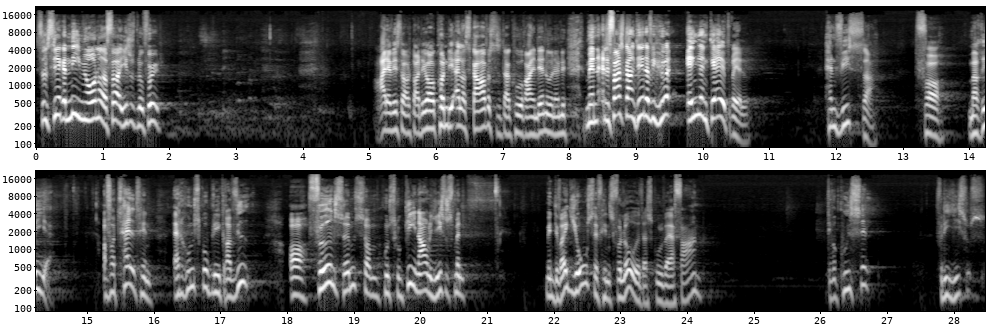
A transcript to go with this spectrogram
Sådan cirka 9 måneder før Jesus blev født. Nej, det vidste jeg også godt. Det var kun de allerskarpeste, der kunne regne den ud. Nemlig. Men er det første gang, det er, da vi hører englen Gabriel. Han viste sig for Maria og fortalte hende, at hun skulle blive gravid og føde en søn, som hun skulle give navnet Jesus. Men, men det var ikke Josef, hendes forlovede, der skulle være faren. Det var Gud selv. Fordi Jesus,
